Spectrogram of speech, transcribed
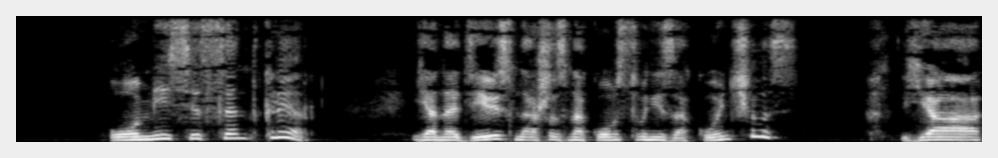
— О, миссис Сент-Клер, я надеюсь, наше знакомство не закончилось? Я,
